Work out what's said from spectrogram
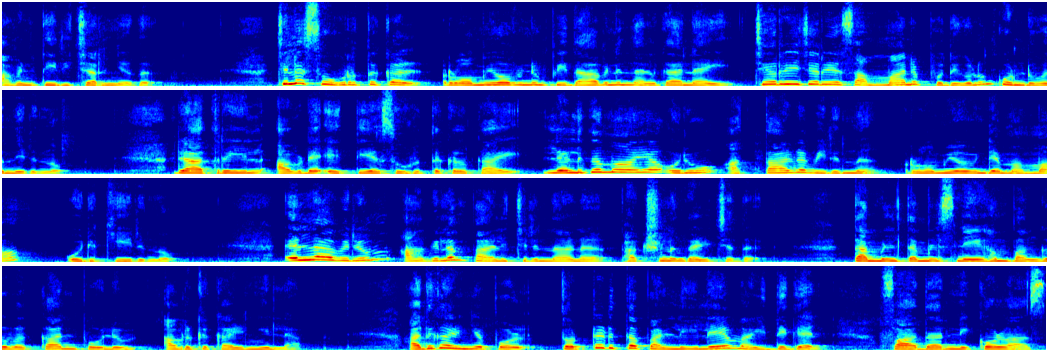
അവൻ തിരിച്ചറിഞ്ഞത്. ചില സുഹൃത്തുക്കൾ റോമിയോവിനും പിതാവിനും നൽകാനായി ചെറിയ ചെറിയ സമ്മാനപ്പൊതികളും കൊണ്ടുവന്നിരുന്നു. രാത്രിയിൽ അവിടെ എത്തിയ സുഹൃത്തുക്കൾക്കായി ലളിതമായ ഒരു അത്താഴ വിരുന്ന് റോമിയോവിന്റെ മമ്മ ഒരുക്കിയിരുന്നു. എല്ലാവരും അകലം പാലിച്ചിരുന്നാണ് ഭക്ഷണം കഴിച്ചത്. തമ്മിൽ തമ്മിൽ സ്നേഹം പങ്കുവെക്കാൻ പോലും അവർക്ക് കഴിഞ്ഞില്ല. അത് കഴിഞ്ഞപ്പോൾ തൊട്ടടുത്ത പള്ളിയിലെ വൈദികൻ ഫാദർ നിക്കോളാസ്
